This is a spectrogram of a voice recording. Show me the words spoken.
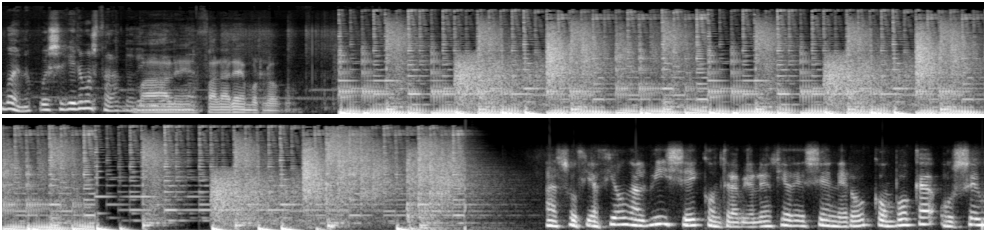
Bueno, pois pues seguiremos falando de Vale, vivienda. falaremos logo. A Asociación Albixe contra a Violencia de Xénero convoca o seu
